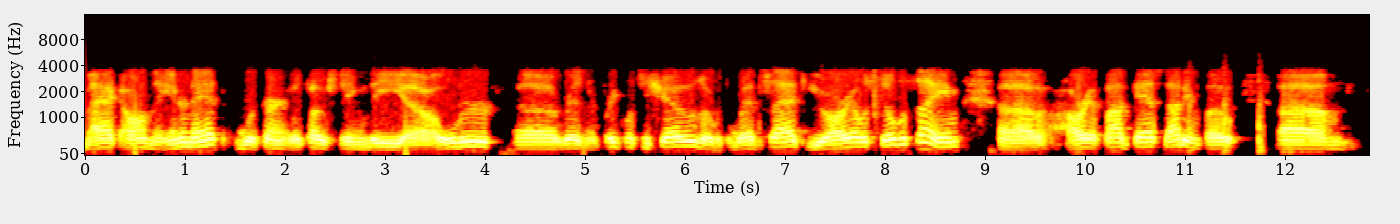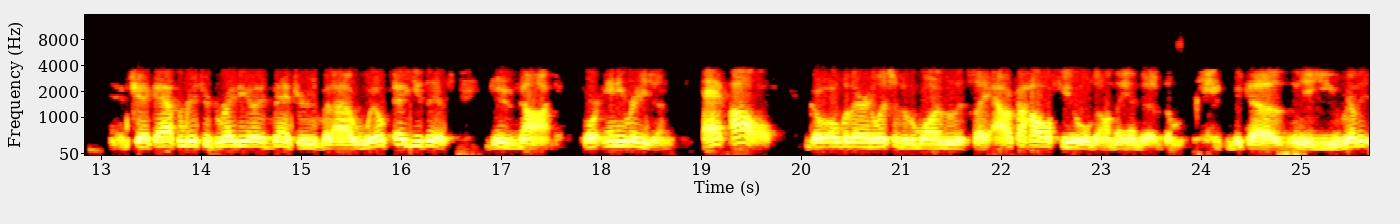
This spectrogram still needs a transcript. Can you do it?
back on the internet. We're currently posting the uh, older uh, Resonant Frequency shows over at the website. URL is still the same, uh, rfpodcast.info. Um, and check out the Richard Radio Adventures, but I will tell you this, do not, for any reason, at all, go over there and listen to the ones that say alcohol fueled on the end of them because you- really,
